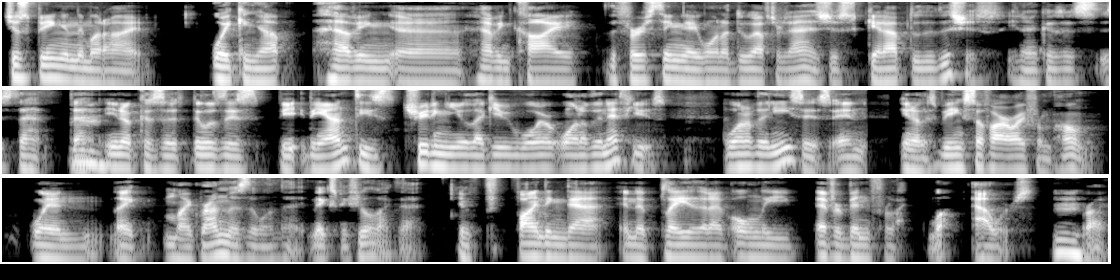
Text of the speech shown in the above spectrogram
just being in the marae waking up having uh having kai the first thing they want to do after that is just get up do the dishes you know because it's it's that that Mm. you know because there was this the, the aunties treating you like you were one of the nephews one of the nieces. And you know it's being so far away from home when like my grandma's the one that makes me feel like that and finding that in a place that i've only ever been for like what hours. Mm. right.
